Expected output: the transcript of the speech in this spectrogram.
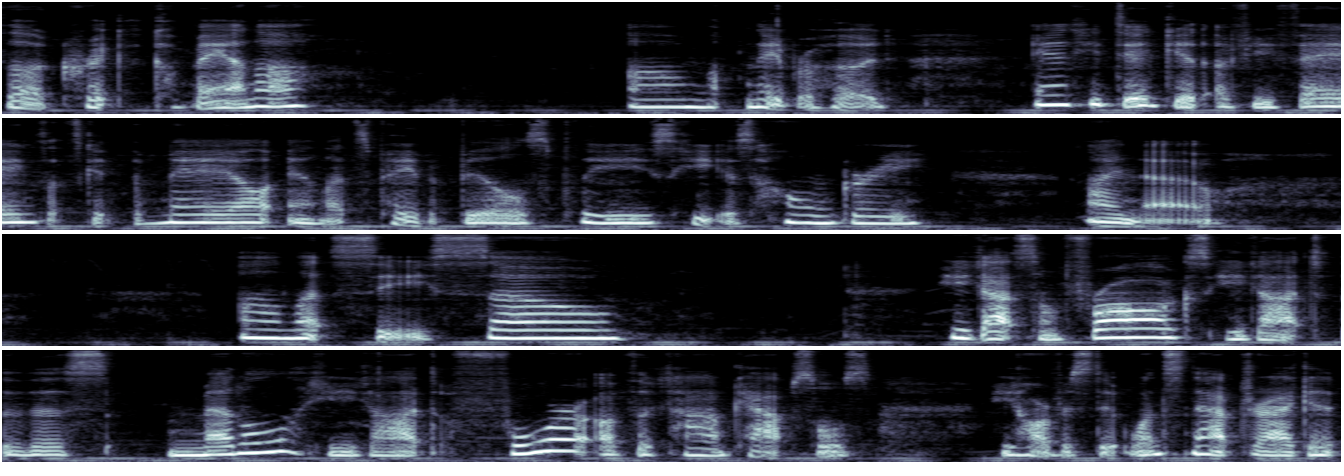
the Creek Cabana um, neighborhood. And he did get a few things. Let's get the mail and let's pay the bills, please. He is hungry. I know. Um, let's see. So he got some frogs. He got this medal. He got four of the time capsules. He harvested one snapdragon,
